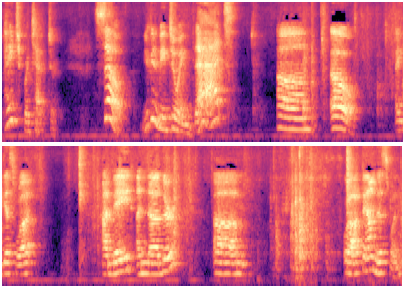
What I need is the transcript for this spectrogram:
page protector. So you're going to be doing that. Um, oh, and guess what? I made another, um, well, I found this one.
